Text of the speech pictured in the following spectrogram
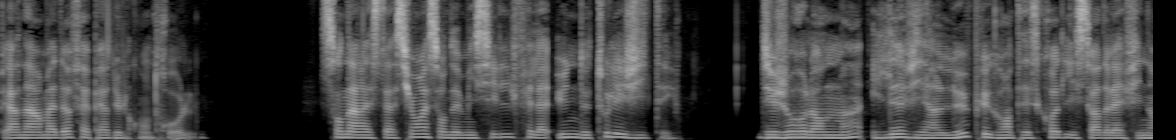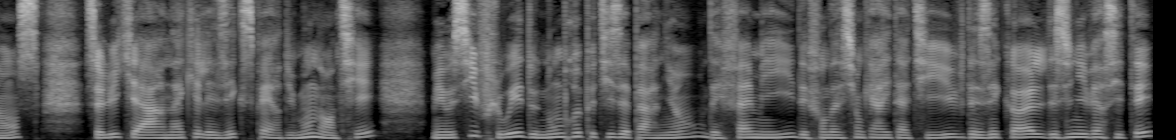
Bernard Madoff a perdu le contrôle. Son arrestation à son domicile fait la une de tous les JT. Du jour au lendemain, il devient le plus grand escroc de l'histoire de la finance, celui qui a arnaqué les experts du monde entier, mais aussi floué de nombreux petits épargnants, des familles, des fondations caritatives, des écoles, des universités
